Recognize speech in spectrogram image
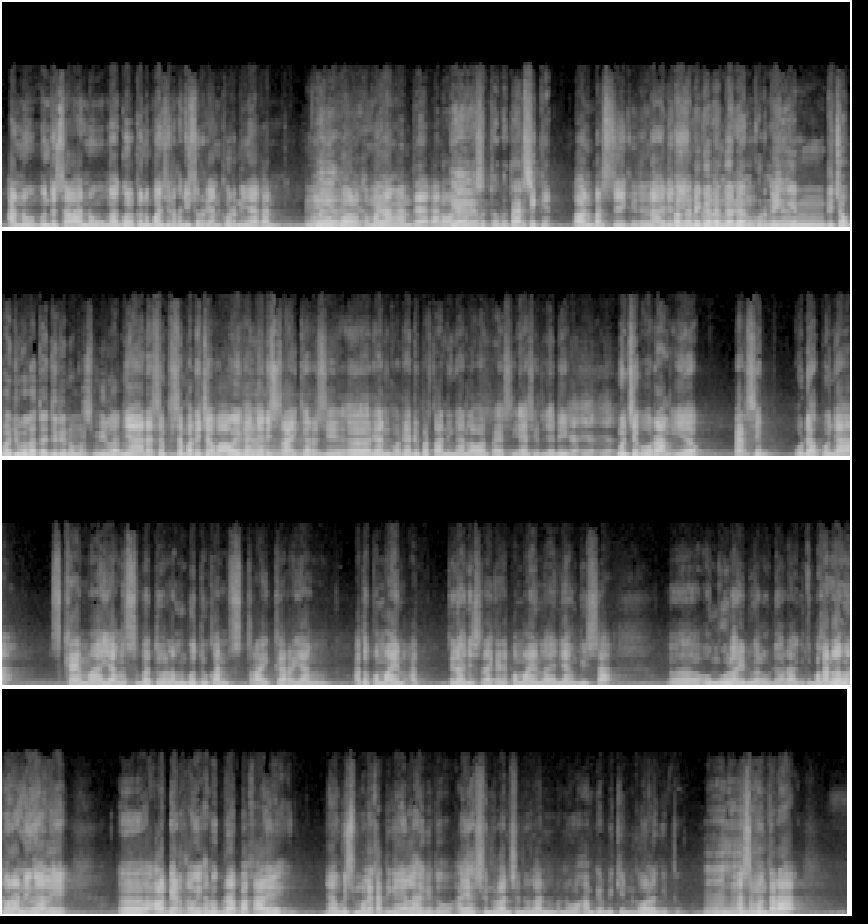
anu untuk salah nu ngagol ke umpan silang kan justru Rian Kurnia kan. Oh iya, gol iya, kemenangan teh kan. Iya, iya betul betul. Persiknya. Lawan Persik gitu. Nah, Dan jadi bahkan digadang-gadang pengen dicoba juga katanya jadi nomor 9. Ya, ada semp- sempat dicoba we Iya. kan jadi striker si eh, Rian Kurnia di pertandingan lawan PSIS gitu. Jadi Ya, ya, ya. muncul orang iya Persib udah punya skema yang sebetulnya membutuhkan striker yang atau pemain at- tidak hanya strikernya pemain lain yang bisa eh, unggul lah di duel udara gitu. Bahkan di orang ningali eh, Alberto kan beberapa kali yang geus mulai katingal lah gitu. Ayah sundulan-sundulan nu hampir bikin gol gitu. Mhm. Nah, sementara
